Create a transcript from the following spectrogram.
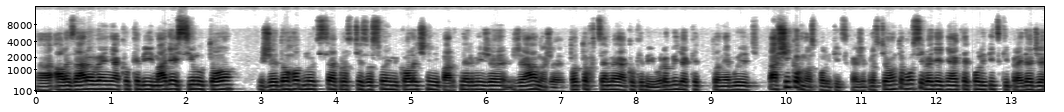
ale zároveň ako keby mať aj silu to, že dohodnúť sa proste so svojimi kolečnými partnermi, že, že áno, že toto chceme ako keby urobiť a keď to nebude, tá šikovnosť politická, že proste on to musí vedieť nejak tak politicky predať, že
